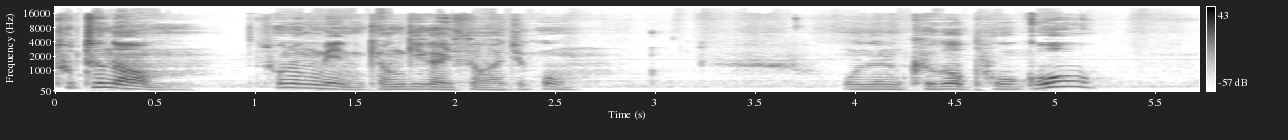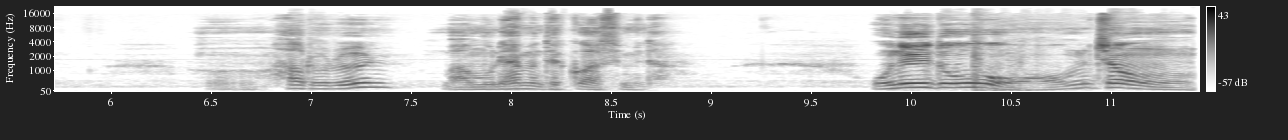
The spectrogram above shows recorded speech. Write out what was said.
토트넘 손흥민 경기가 있어가지고 오늘은 그거 보고 어, 하루를 마무리하면 될 것 같습니다. 오늘도 엄청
